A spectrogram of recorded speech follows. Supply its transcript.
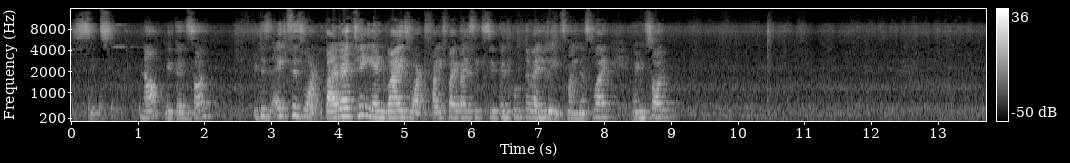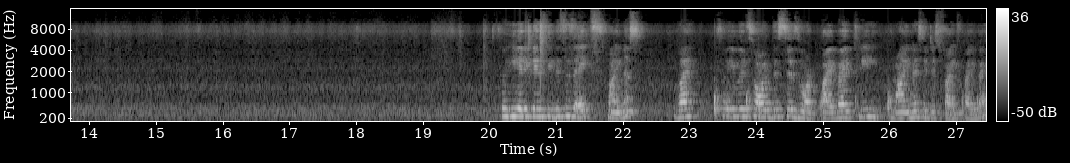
6. Now you can solve. It is x is what? Pi by 3 and y is what? 5 pi by 6. You can put the value x minus y and solve. So here you can see this is x minus y. So you will solve this is what? Pi by 3 minus it is 5 pi by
